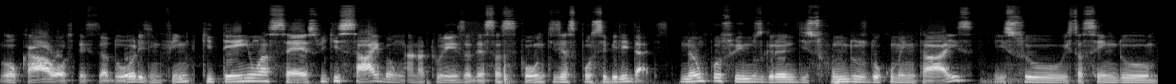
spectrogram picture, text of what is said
local, aos pesquisadores, enfim, que tenham acesso e que saibam a natureza dessas fontes e as possibilidades. Não possuímos grandes fundos documentais, isso está sendo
